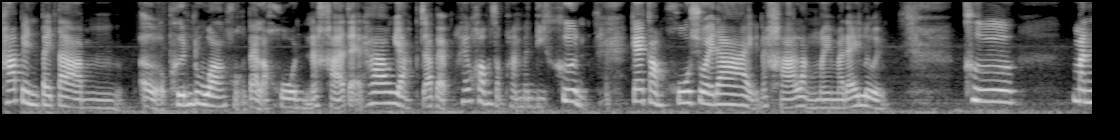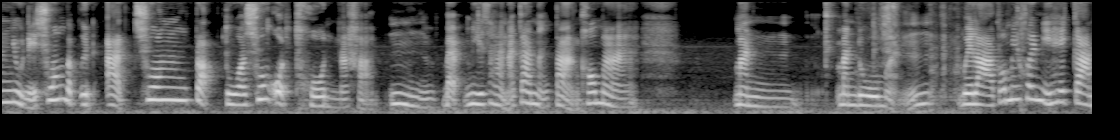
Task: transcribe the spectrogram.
ถ้าเป็นไปตามเออพื้นดวงของแต่ละคนนะคะ แต่ถ้าอยากจะแบบให้ความสัมพันธ์มันดีขึ้น แก้กรรมคู่ช่วยได้นะคะ หลังไมค์มาได้เลย คือ มันอยู่ในช่วงแบบอึดอัดช่วงปรับตัวช่วงอดทนนะคะ อืม แบบมีสถานการณ์ต่างๆเข้ามา มันมันดูเหมือน เวลาก็ไม่ค่อยมีให้กัน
